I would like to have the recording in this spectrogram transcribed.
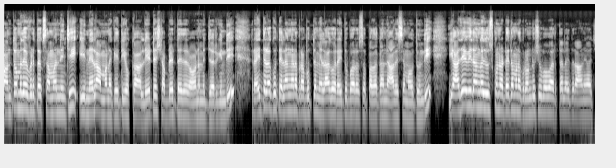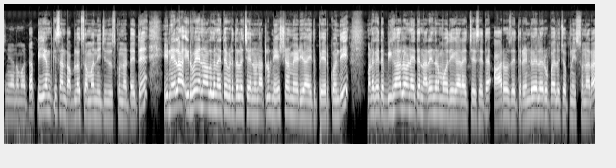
పంతొమ్మిదవ విడతకు సంబంధించి ఈ నెల మనకైతే ఈ యొక్క లేటెస్ట్ అప్డేట్ అయితే రావడం జరిగింది. రైతులకు తెలంగాణ ప్రభుత్వం ఎలాగో రైతు భరోసా పథకాన్ని ఆలస్యం అవుతుంది. ఇక అదే విధంగా చూసుకున్నట్టయితే మనకు రెండు శుభవార్తలు అయితే రాని వచ్చినాయి అనమాట పిఎం కిసాన్ డబ్బులకు సంబంధించి చూసుకున్నట్టయితే ఈ నెల ఇరవై నాలుగున అయితే విడుదల చేయనున్నట్లు నేషనల్ మీడియా అయితే పేర్కొంది. మనకైతే బీహార్లోనైతే నరేంద్ర మోదీ గారు వచ్చేసి అయితే ఆ రోజు అయితే రెండు వేల రూపాయలు చొప్పున ఇస్తున్నారా?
